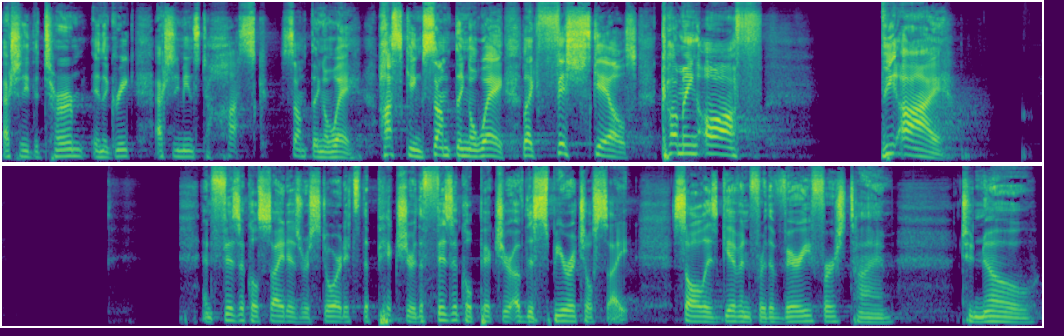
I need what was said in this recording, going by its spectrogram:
Actually, the term in the Greek actually means to husk something away, husking something away, like fish scales coming off the eye. And physical sight is restored. It's the picture, the physical picture of the spiritual sight Saul is given for the very first time to know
